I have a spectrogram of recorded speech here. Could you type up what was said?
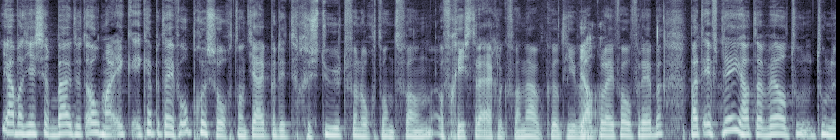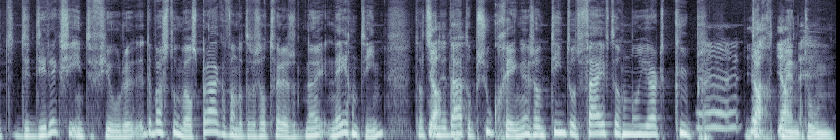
Ja, want jij zegt buiten het oog, maar ik, ik heb het even opgezocht. Want jij hebt me dit gestuurd vanochtend van, of gisteren eigenlijk, van nou, ik wil het hier wel, ja. wel even over hebben. Maar het FD had daar wel, toen, toen het de directie interviewde, er was toen wel sprake van, dat was al 2019, dat ze ja. inderdaad op zoek gingen, zo'n 10 tot 50 miljard kuub, uh, dacht ja, men toen.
